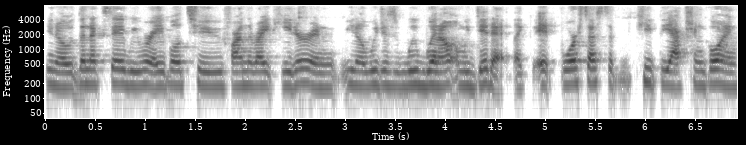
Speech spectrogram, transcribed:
you know the next day we were able to find the right heater and you know we just we went out and we did it. Like it forced us to keep the action going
